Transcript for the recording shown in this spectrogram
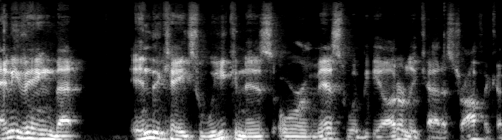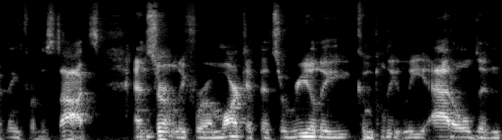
anything that indicates weakness or a miss would be utterly catastrophic, I think, for the stocks and certainly for a market that's really completely addled and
